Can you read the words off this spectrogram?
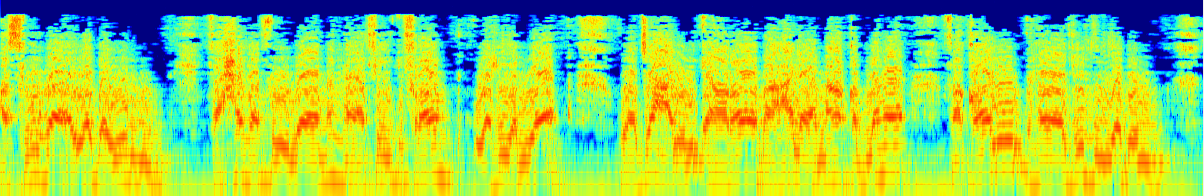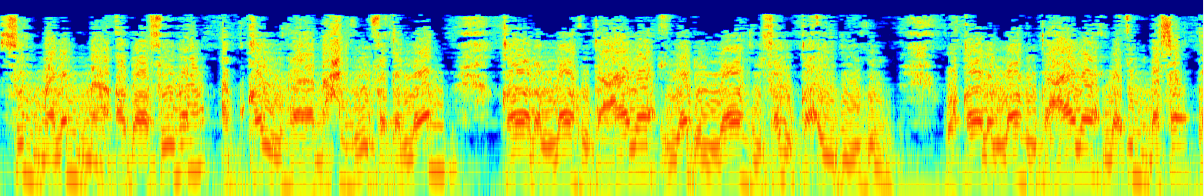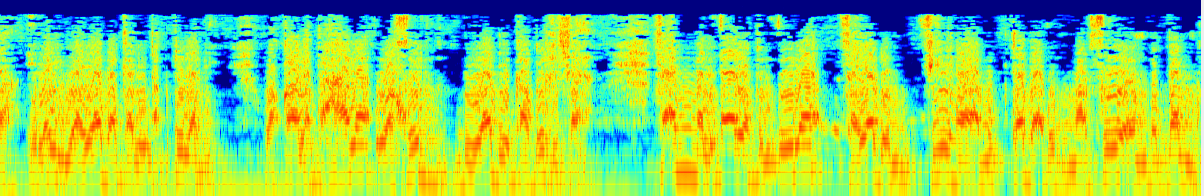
أصلها يدين فحذفوا لامها في الإفراد وهي الياء وجعلوا الإعراب على ما قبلها فقالوا هذه يد ثم لما أضافوها أبقوها محذوفة اللام قال الله تعالى يد الله فوق أيديهم وقال الله تعالى لئن بسطت إلي يدك لتقتلني وقال تعالى وخذ بيدك ضغثا فأما الآية الأولى فيد فيها مبتدأ مرفوع بالضم.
